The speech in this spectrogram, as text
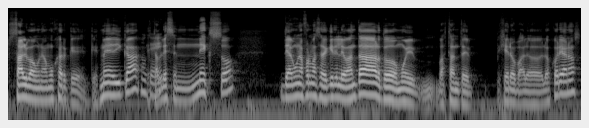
salva a una mujer que, que es médica, Ok. establece un nexo de alguna forma se la quiere levantar, todo muy bastante ligero para lo- los coreanos.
